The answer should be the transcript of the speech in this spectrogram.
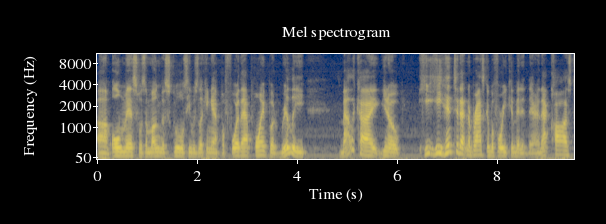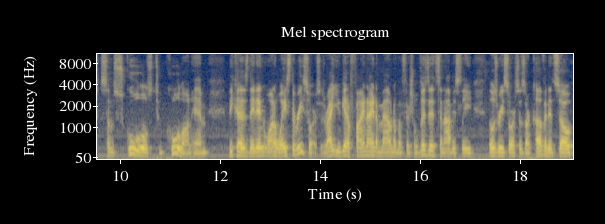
Um, Ole Miss was among the schools he was looking at before that point, but really, Malachi, you know, he he hinted at Nebraska before he committed there, and that caused some schools to cool on him because they didn't want to waste the resources, right? You get a finite amount of official visits, and obviously those resources are coveted. So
